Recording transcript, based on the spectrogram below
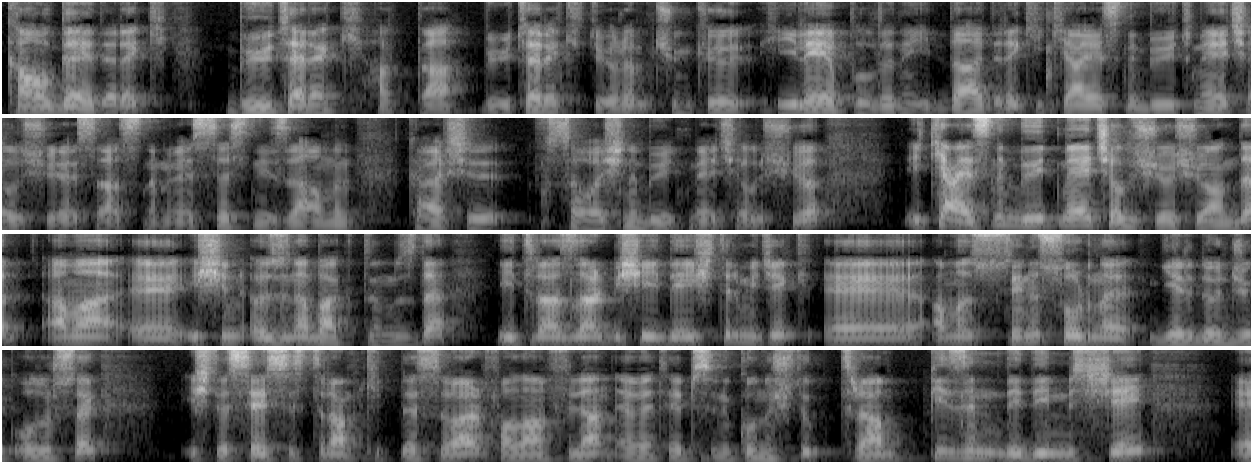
kavga ederek, büyüterek hatta büyüterek diyorum. Çünkü hile yapıldığını iddia ederek hikayesini büyütmeye çalışıyor esasında. Müesses nizamın karşı savaşını büyütmeye çalışıyor hikayesini büyütmeye çalışıyor şu anda. Ama e, işin özüne baktığımızda itirazlar bir şeyi değiştirmeyecek. E, ama senin soruna geri dönecek olursak işte sessiz Trump kitlesi var falan filan. Evet hepsini konuştuk. Trumpizm dediğimiz şey e,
